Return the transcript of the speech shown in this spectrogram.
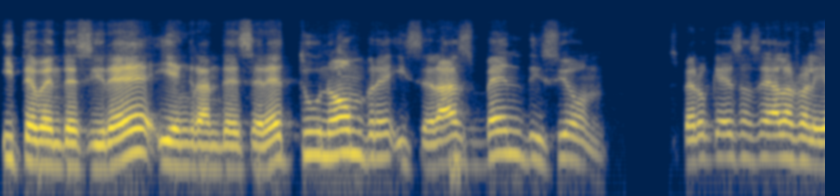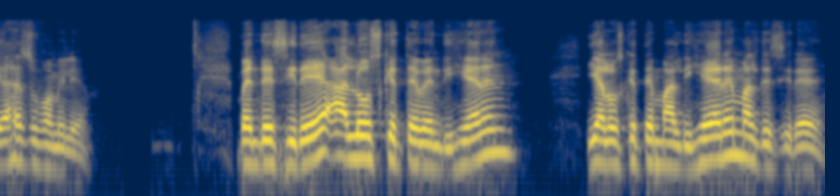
y te bendeciré y engrandeceré tu nombre y serás bendición. Espero que esa sea la realidad de su familia. Bendeciré a los que te bendijeren y a los que te maldijeren, maldeciré.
